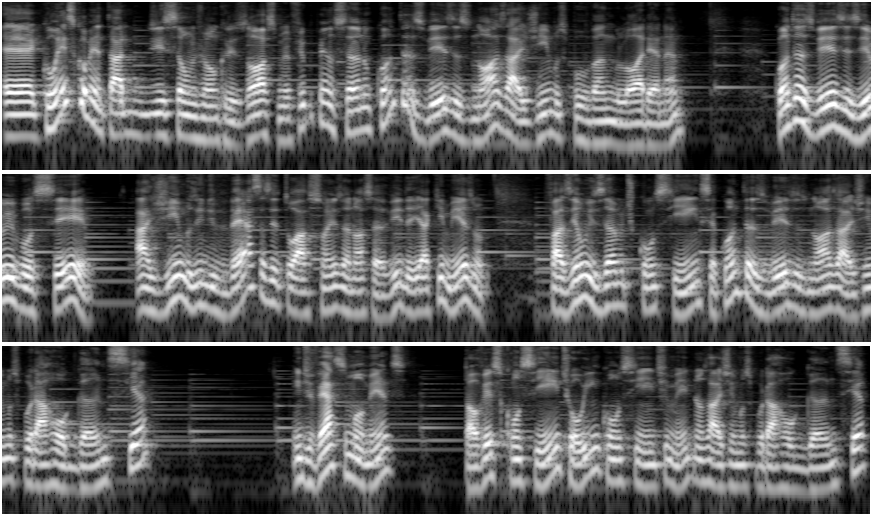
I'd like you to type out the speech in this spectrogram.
é, com esse comentário de São João Crisóstomo, eu fico pensando quantas vezes nós agimos por vanglória, né? Quantas vezes eu e você agimos em diversas situações da nossa vida e aqui mesmo fazer um exame de consciência, quantas vezes nós agimos por arrogância em diversos momentos, talvez consciente ou inconscientemente, nós agimos por arrogância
